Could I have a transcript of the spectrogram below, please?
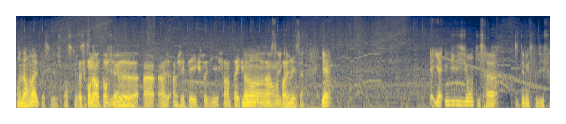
en normal parce que je pense que Parce qu'on a entendu euh, un, un, un GP explosif, hein, pas Non, explosif. non, non, enfin, c'est on ça. Il y a... il y a une division qui sera item explosif.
